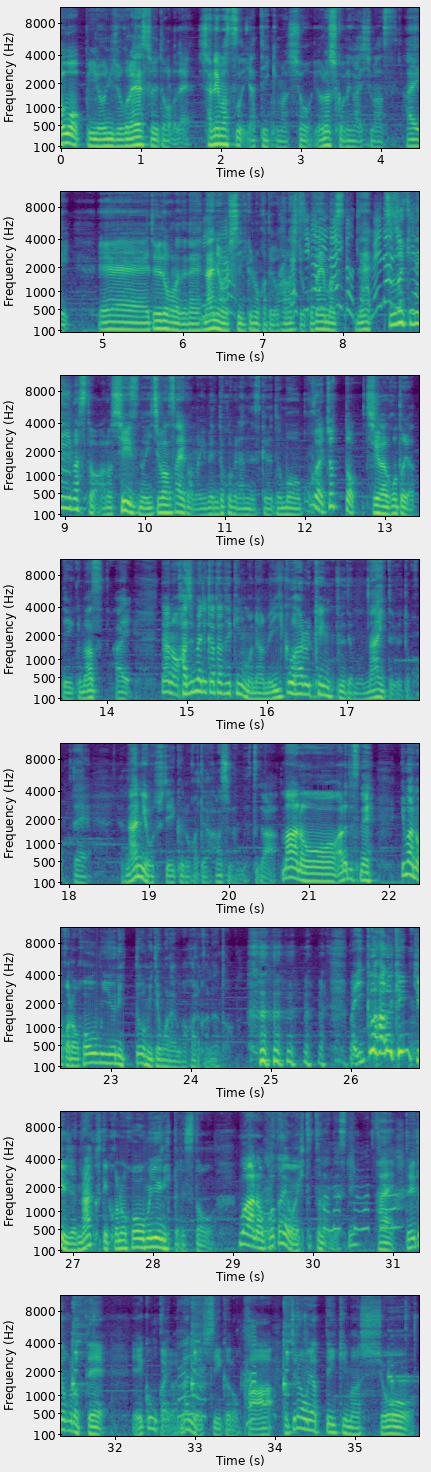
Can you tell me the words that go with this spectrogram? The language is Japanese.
どうも、P45 です。というところで、シャレマスやっていきましょう。よろしくお願いします。はい。えー、というところでね、何をしていくのかという話でございます。ね、続きで言いますと、あの、シリーズの一番最後のイベントコピなんですけれども、今回ちょっと違うことをやっていきます。はい。で、あの、始まり方的にもね、あの、イクハル研究でもないというところで、何をしていくのかという話なんですが、まあ、あのあれですね、今のこのホームユニットを見てもらえばわかるかなと。まあ、イクハル研究じゃなくてこのホームユニットですと、まあ、あの、答えは一つなんですね。はい。というところで、えー今回は何をしていくのか、こちらをやっていきましょう。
